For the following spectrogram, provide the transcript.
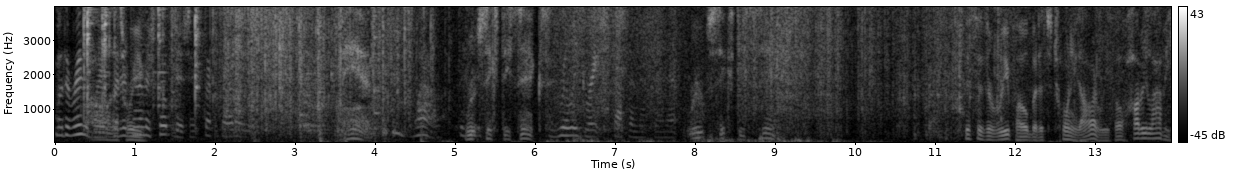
with a razor oh, blade, Oh, but it's you- another soap dish. I stuck that man. Wow. This Route sixty six. really great stuff in this in it. Route sixty six. This is a repo, but it's twenty dollar repo. Hobby Lobby.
